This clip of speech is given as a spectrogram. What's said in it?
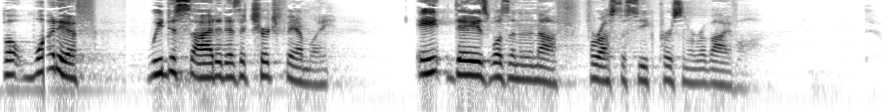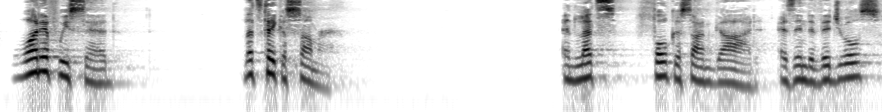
but what if we decided as a church family eight days wasn't enough for us to seek personal revival? What if we said, let's take a summer and let's focus on God as individuals,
